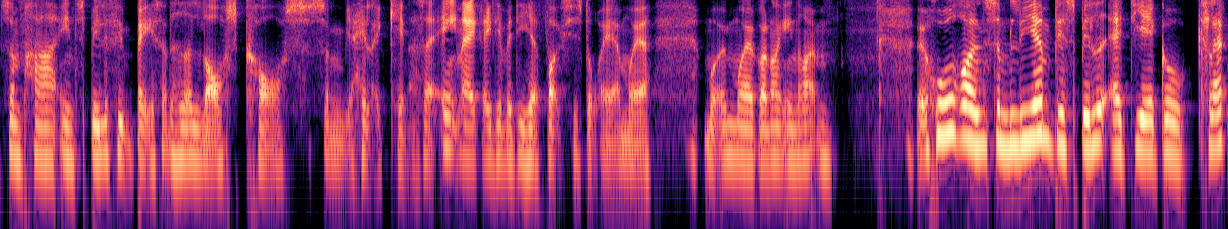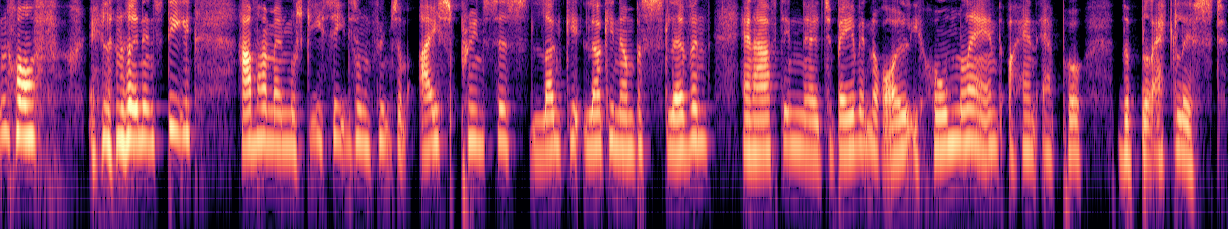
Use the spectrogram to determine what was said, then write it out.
som har en spillefilm bag sig, der hedder Lost Cause, som jeg heller ikke kender. Så jeg aner ikke rigtig, hvad de her folks historie er, må jeg, må, må jeg godt nok indrømme. Øh, hovedrollen som Liam bliver spillet af Diego Klattenhoff, eller noget i den stil. Ham har man måske set i sådan nogle film som Ice Princess, Lucky, Lucky Number 11. Han har haft en øh, tilbagevendende rolle i Homeland, og han er på The Blacklist.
